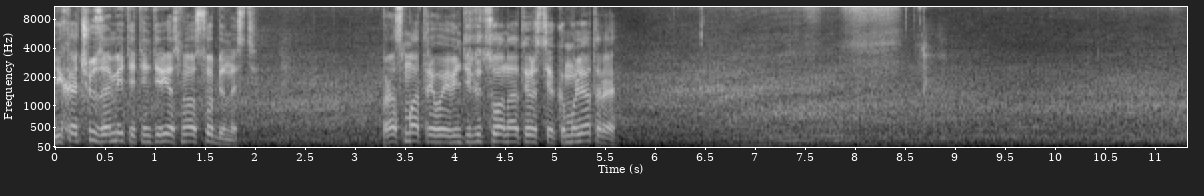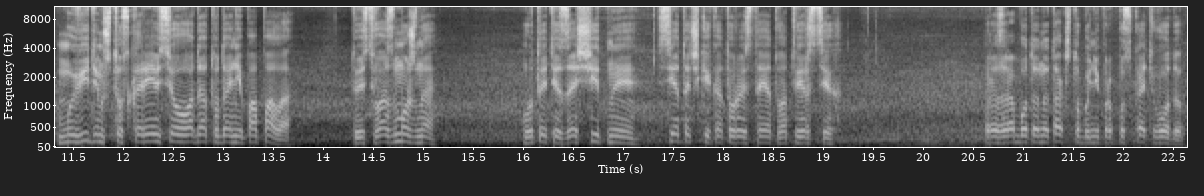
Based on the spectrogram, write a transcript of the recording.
И хочу заметить интересную особенность. Просматривая вентиляционное отверстие аккумулятора, мы видим, что скорее всего вода туда не попала. То есть, возможно, вот эти защитные сеточки, которые стоят в отверстиях, разработаны так, чтобы не пропускать воду.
